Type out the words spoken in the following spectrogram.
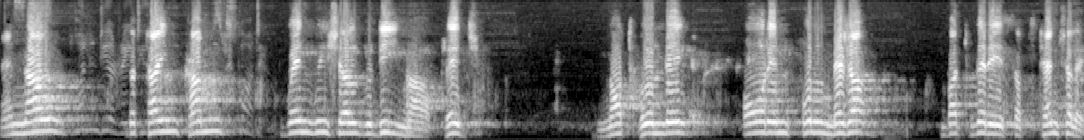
and now the time comes when we shall redeem our pledge, not wholly or in full measure, but very substantially.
